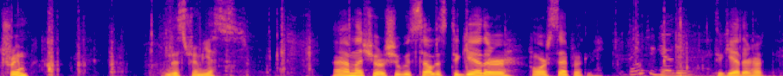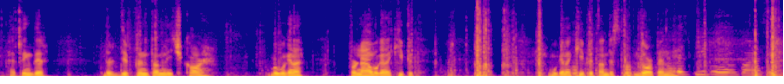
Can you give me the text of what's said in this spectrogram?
trim. This trim, yes. I'm not sure. Should we sell this together or separately? I think together. Together. I think they're they're different on each car. But we're gonna, for now, we're gonna keep it. We're gonna keep it on this door panel. Because people won't find the same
